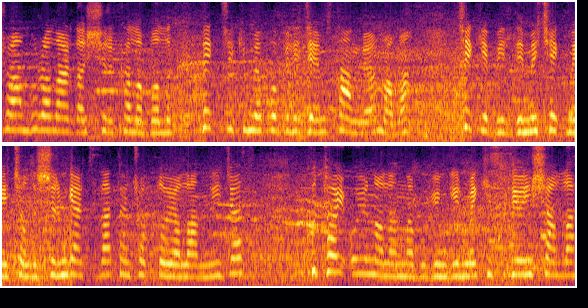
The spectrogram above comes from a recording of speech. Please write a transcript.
şu an buralarda aşırı kalabalık. Pek çekim yapabileceğimi sanmıyorum ama çekebildiğimi çekmeye çalışırım. Gerçi zaten çok da oyalanmayacağız. Kutay oyun alanına bugün girmek istiyor. İnşallah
